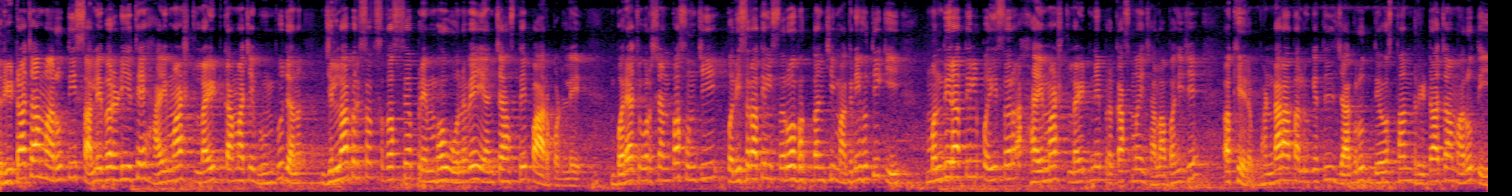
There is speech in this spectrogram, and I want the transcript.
रिटाच्या मारुती सालेबर्डी येथे हायमास्ट लाइट कामाचे भूमिपूजन जिल्हा परिषद सदस्य प्रेमभाऊ वनवे यांच्या हस्ते पार पडले. बऱ्याच वर्षांपासूनची परिसरातील सर्व भक्तांची मागणी होती की मंदिरातील परिसर हायमास्ट लाईटने प्रकाशमय झाला पाहिजे. अखेर भंडारा तालुक्यातील जागृत देवस्थान रिटाच्या मारुती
